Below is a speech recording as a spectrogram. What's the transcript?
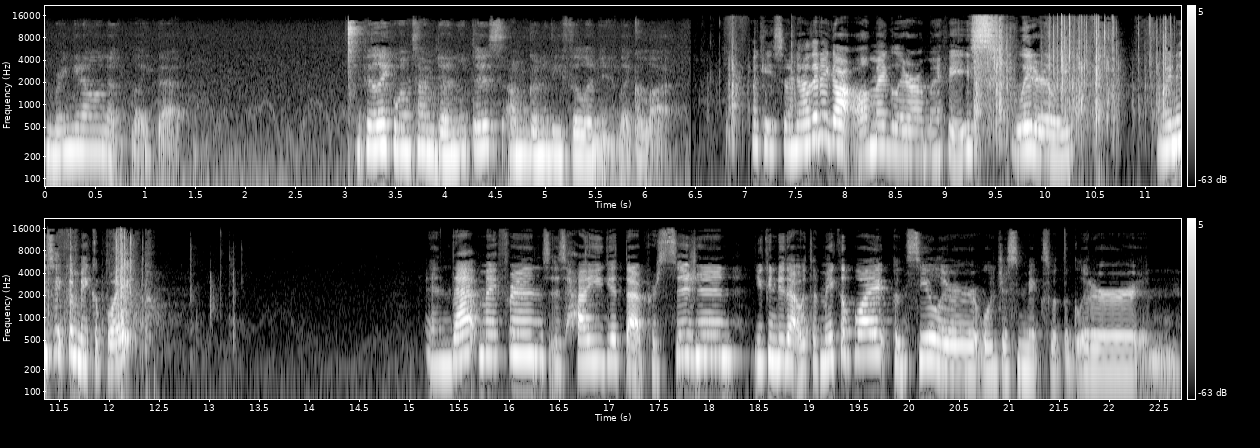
bring it on up like that. I feel like once I'm done with this, I'm going to be filling it like a lot. Okay, so now that I got all my glitter on my face, literally, I'm going to take a makeup wipe. And that, my friends, is how you get that precision. You can do that with a makeup wipe. Concealer will just mix with the glitter. And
